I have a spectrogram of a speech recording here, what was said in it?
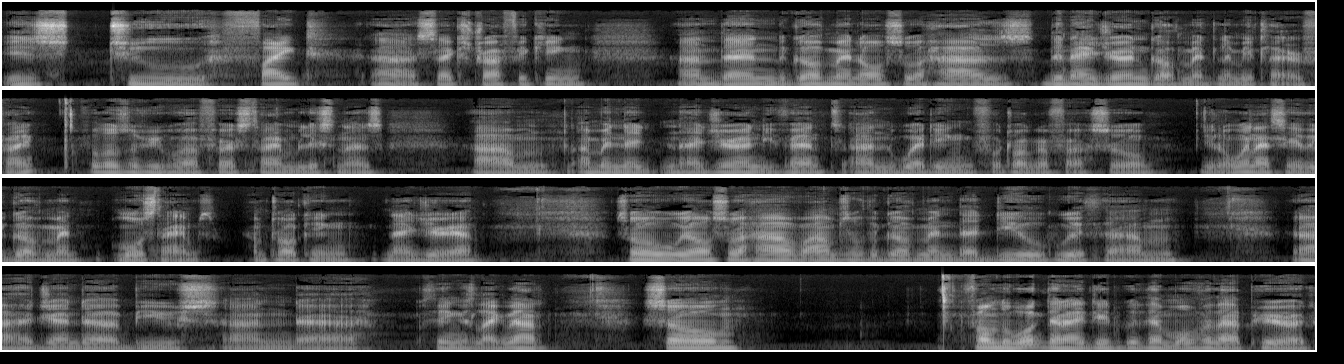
is to fight uh, sex trafficking. And then the government also has the Nigerian government, let me clarify. For those of you who are first time listeners, um, I'm a Nigerian event and wedding photographer. So, you know, when I say the government, most times I'm talking Nigeria. So, we also have arms of the government that deal with um, uh, gender abuse and uh, things like that. So, from the work that I did with them over that period,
